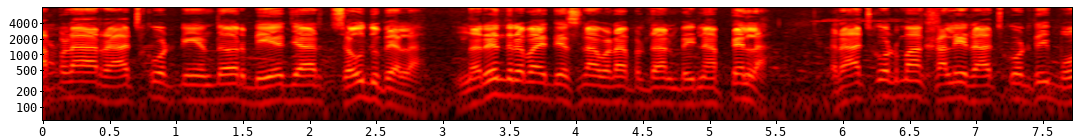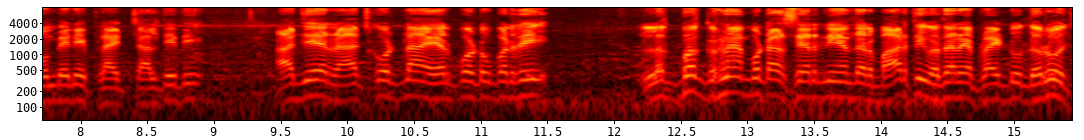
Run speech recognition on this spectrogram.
આપણા રાજકોટની અંદર બે હજાર ચૌદ પહેલાં નરેન્દ્રભાઈ દેશના વડાપ્રધાન બન્યા પહેલાં રાજકોટમાં ખાલી રાજકોટથી બોમ્બેની ફ્લાઇટ ચાલતી હતી. આજે રાજકોટના એરપોર્ટ ઉપરથી લગભગ ઘણા મોટા શહેરની અંદર બારથી વધારે ફ્લાઇટનું દરરોજ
